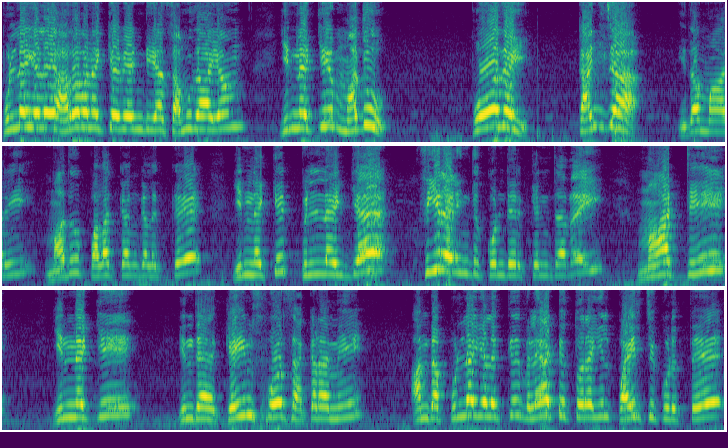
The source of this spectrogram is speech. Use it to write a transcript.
பிள்ளைகளை அரவணைக்க வேண்டிய சமுதாயம் இன்னைக்கு மது போதை கஞ்சா இதை மாதிரி மது பழக்கங்களுக்கு இன்னைக்கு பிள்ளைங்க சீரழிந்து கொண்டிருக்கின்றதை மாற்றி இன்னைக்கு இந்த கெய்ம் ஸ்போர்ட்ஸ் அகாடமி அந்த பிள்ளைகளுக்கு விளையாட்டுத் துறையில் பயிற்சி கொடுத்து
